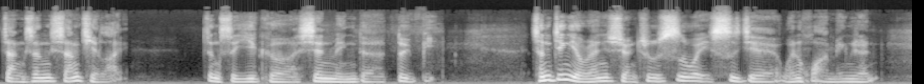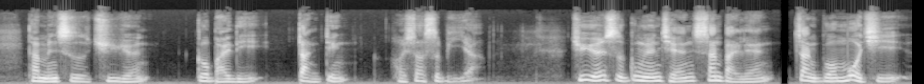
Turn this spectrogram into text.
掌声响起来，正是一个鲜明的对比。曾经有人选出四位世界文化名人，他们是屈原、哥白尼、但丁和莎士比亚。屈原是公元前三百年战国末期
